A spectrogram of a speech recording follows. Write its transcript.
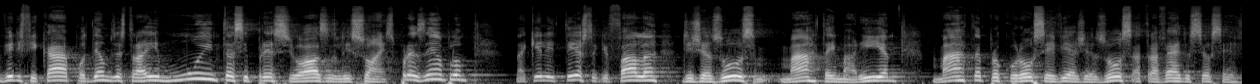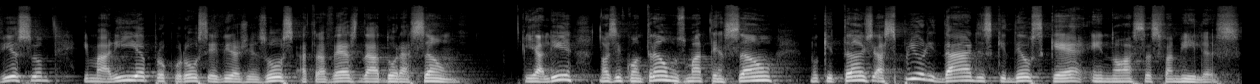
verificar, podemos extrair muitas e preciosas lições. Por exemplo, naquele texto que fala de Jesus, Marta e Maria, Marta procurou servir a Jesus através do seu serviço e Maria procurou servir a Jesus através da adoração. E ali nós encontramos uma atenção no que tange às prioridades que Deus quer em nossas famílias.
